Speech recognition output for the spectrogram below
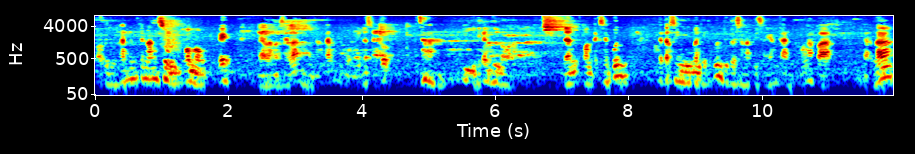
Kalau tuduhan kan langsung ngomong eh Nela Marcella menggunakan mobil dinas untuk acara. Jadi kan himbauan dan konteksnya pun ketersinggungan itu pun juga sangat disayangkan. Mengapa? Karena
